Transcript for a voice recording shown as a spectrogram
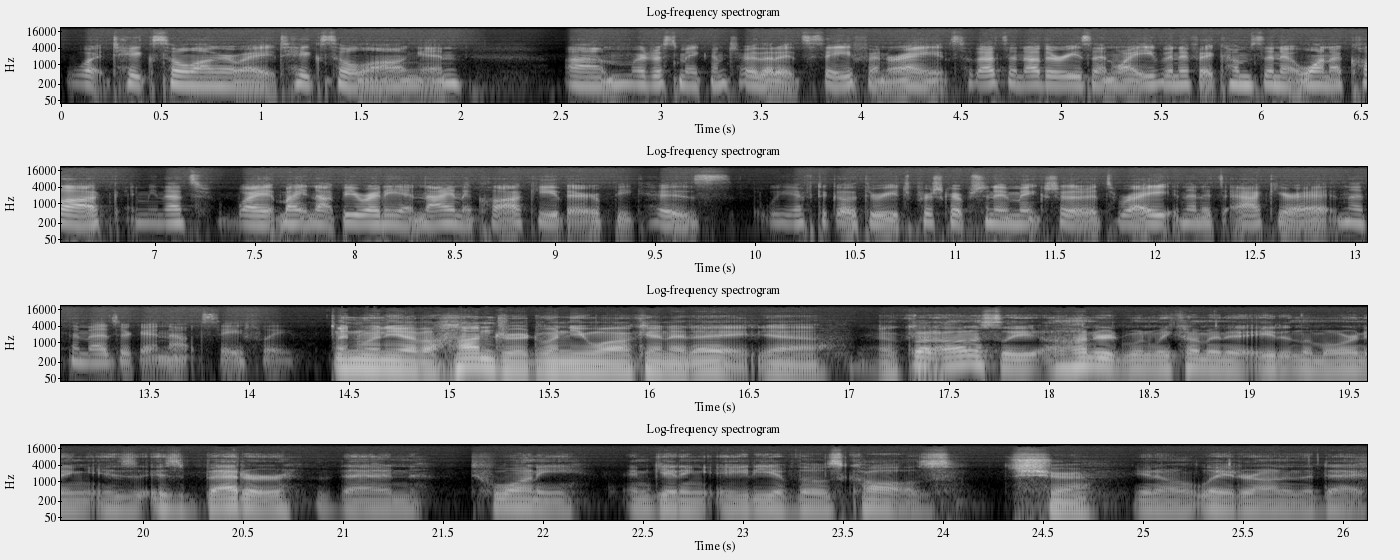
what takes so long or why it takes so long, and um, we're just making sure that it's safe and right. So that's another reason why even if it comes in at one o'clock, I mean that's why it might not be ready at nine o'clock either because we have to go through each prescription and make sure that it's right and that it's accurate and that the meds are getting out safely. And when you have a hundred, when you walk in at eight, yeah. Okay. But honestly, a hundred when we come in at eight in the morning is is better than twenty and getting eighty of those calls. sure. You know, later on in the day.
